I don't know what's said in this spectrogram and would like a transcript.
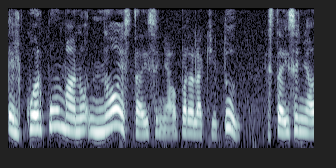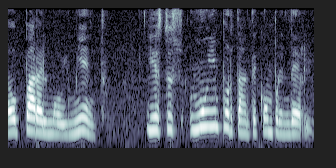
El cuerpo humano no está diseñado para la quietud, está diseñado para el movimiento y esto es muy importante comprenderlo.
